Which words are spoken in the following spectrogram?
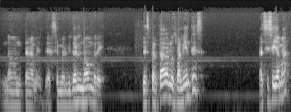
no, enteramente, se me olvidó el nombre. ¿Despertar a los valientes? ¿Así se llama?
